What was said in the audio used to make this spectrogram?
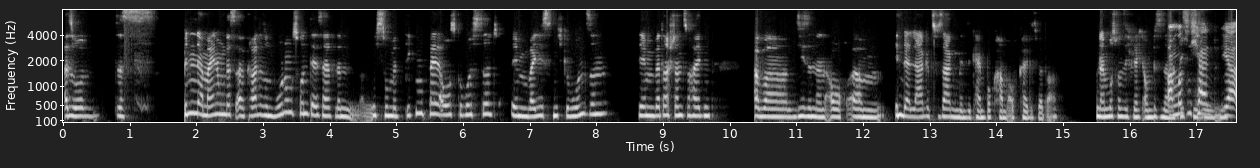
Also, das bin der Meinung, dass gerade so ein Wohnungshund, der ist halt dann nicht so mit dickem Fell ausgerüstet, eben weil die es nicht gewohnt sind, dem Wetter standzuhalten. Aber die sind dann auch ähm, in der Lage zu sagen, wenn sie keinen Bock haben auf kaltes Wetter. Und dann muss man sich vielleicht auch ein bisschen Man muss sich halt, ja,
